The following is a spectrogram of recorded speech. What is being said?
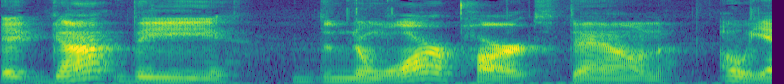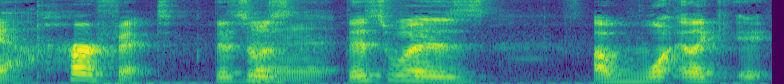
it got the the noir part down oh yeah. perfect. This was The- this was a wo- like it,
